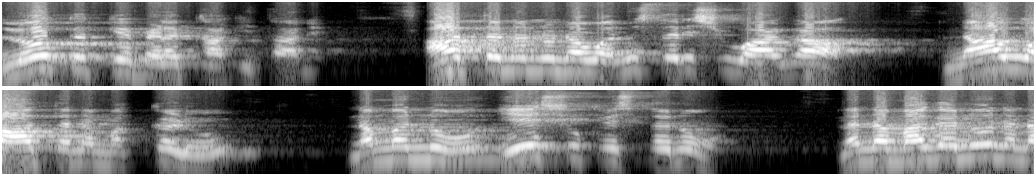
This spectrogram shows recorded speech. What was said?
ಲೋಕಕ್ಕೆ ಬೆಳಕಾಗಿದ್ದಾನೆ. ಆತನನ್ನು ನಾವು ಅನುಸರಿಸುವಾಗ ನಾವು ಆತನ ಮಕ್ಕಳು ನಮ್ಮನ್ನು ಯೇಸು ಕ್ರಿಸ್ತನು ನನ್ನ ಮಗನು ನನ್ನ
